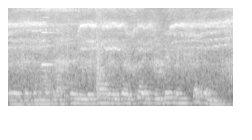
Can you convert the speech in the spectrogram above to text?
There's a coming off lap two, the Calvin in place, in second.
